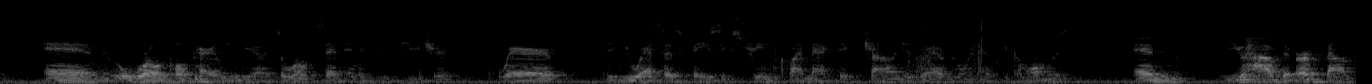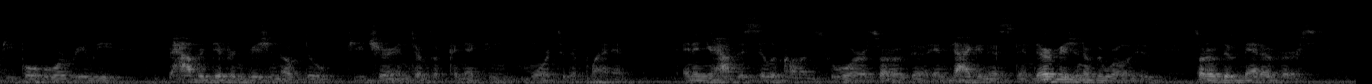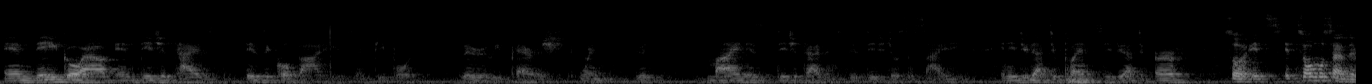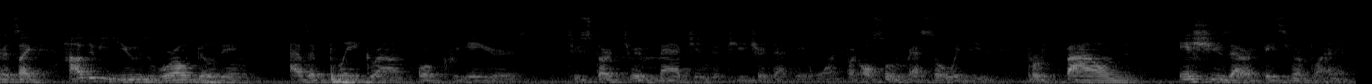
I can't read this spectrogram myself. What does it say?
and a world called Paralelia. It's a world set in a deep future where the US has faced extreme climactic challenges where everyone has become homeless. And you have the earthbound people who are really have a different vision of the future in terms of connecting more to the planet. And then you have the silicons who are sort of the antagonists and their vision of the world is sort of the metaverse. And they go out and digitize physical bodies and people literally perish when your mind is digitized into this digital society. And they do that to plants, they do that to earth. So it's, it's almost as if it's like, how do we use world building as a playground for creators to start to imagine the future that they want, but also wrestle with these profound issues that are facing our planet.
